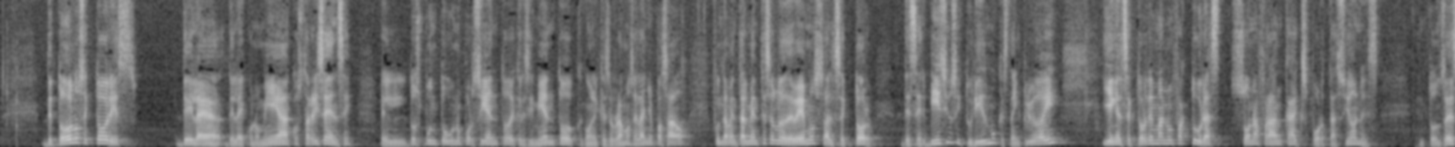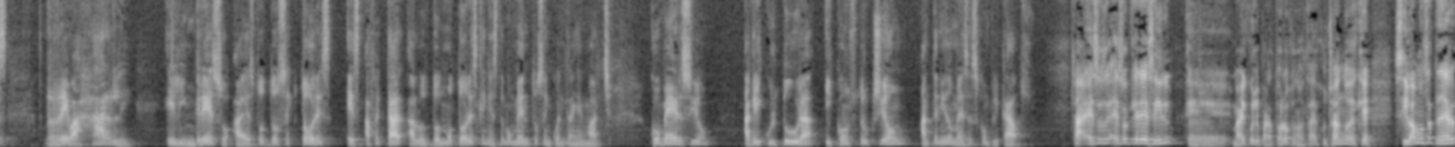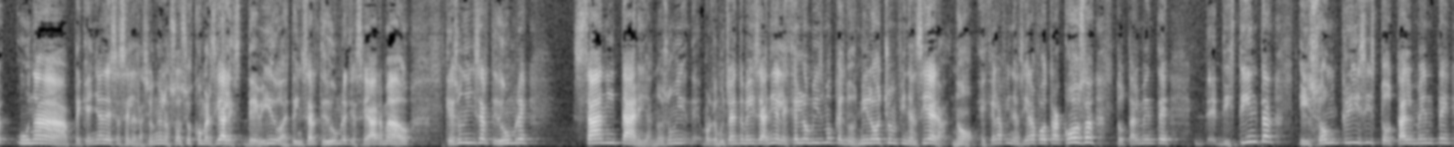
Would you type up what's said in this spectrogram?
De todos los sectores de la, de la economía costarricense, el 2.1% de crecimiento con el que cerramos el año pasado, fundamentalmente se lo debemos al sector de servicios y turismo, que está incluido ahí, y en el sector de manufacturas, zona franca, exportaciones. Entonces, rebajarle el ingreso a estos dos sectores es afectar a los dos motores que en este momento se encuentran en marcha. Comercio, agricultura y construcción han tenido meses complicados. Eso, eso quiere decir, eh, Michael, y para todos los que nos están escuchando, es que si vamos a tener una pequeña desaceleración en los socios comerciales debido a esta incertidumbre que se ha armado, que es una incertidumbre sanitaria, no es un, porque mucha gente me dice, Daniel, es que es lo mismo que el 2008 en financiera. No, es que la financiera fue otra cosa totalmente eh, distinta y son crisis totalmente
